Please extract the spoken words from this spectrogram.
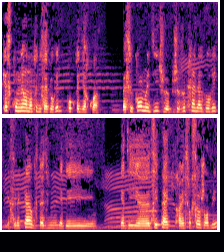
qu'est-ce qu'on met en entrée des algorithmes pour prédire quoi? Parce que quand on me dit, je veux, créer un algorithme, et c'est le cas aux États-Unis, il y a des y a des euh, États qui travaillent sur ça aujourd'hui,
